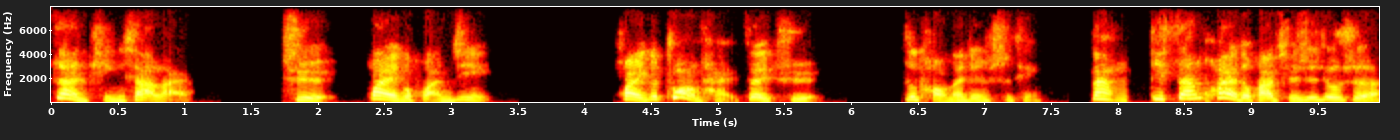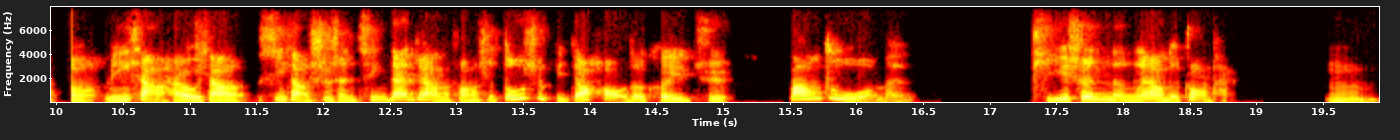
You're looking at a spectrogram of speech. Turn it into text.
暂停下来，去换一个环境，换一个状态，再去思考那件事情。那第三块的话，其实就是嗯，冥想，还有像心想事成清单这样的方式，都是比较好的，可以去。帮助我们提升能量的状态。嗯，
